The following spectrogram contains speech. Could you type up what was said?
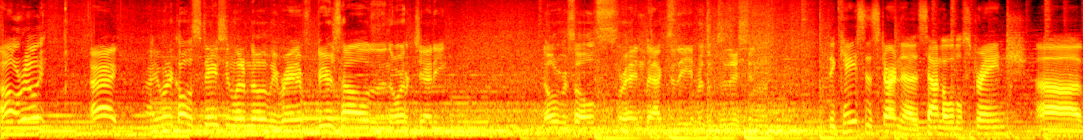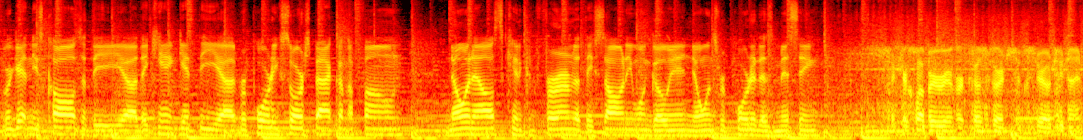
Oh, really? All right. All right, you want to call the station, let them know that we ran from Beards Hollow to the North Jetty. No results. We're heading back to the rhythm position. The case is starting to sound a little strange. Uh, we're getting these calls that the, uh, they can't get the uh, reporting source back on the phone. No one else can confirm that they saw anyone go in. No one's reported as missing. Sector Columbia River, Coast Guard 6029.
